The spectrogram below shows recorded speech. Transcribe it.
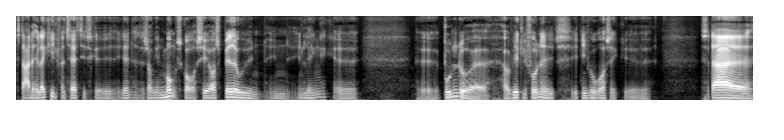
startede heller ikke helt fantastisk øh, i den her sæson. En Mungsgaard ser også bedre ud end, end, end længe. Ikke? Øh, øh, Bundo er, har jo virkelig fundet et, et niveau også. Ikke? Øh, så der er...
